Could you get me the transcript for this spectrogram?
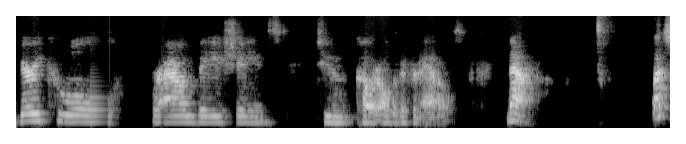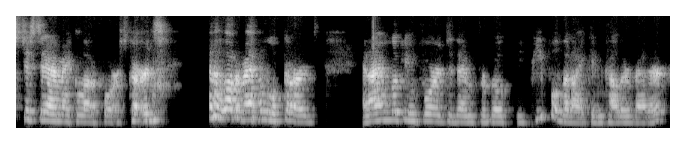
very cool brown beige shades to color all the different animals. Now, let's just say I make a lot of forest cards and a lot of animal cards, and I'm looking forward to them for both the people that I can color better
